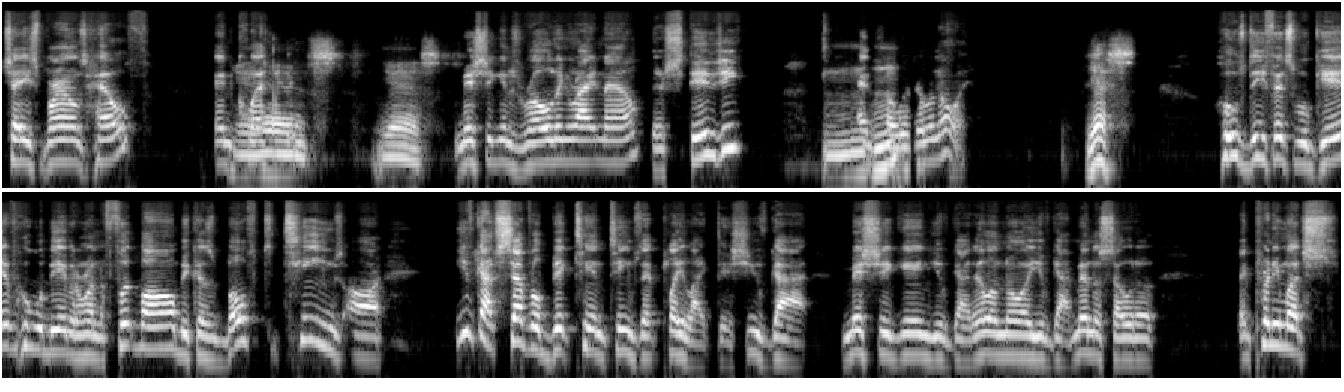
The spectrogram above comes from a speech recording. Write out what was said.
Chase Brown's health and yes. question. Yes. Michigan's rolling right now. They're stingy. Mm-hmm. And so mm-hmm. is Illinois. Yes whose defense will give, who will be able to run the football, because both teams are. You've got several Big Ten teams that play like this. You've got Michigan, you've got Illinois, you've got Minnesota. They pretty much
